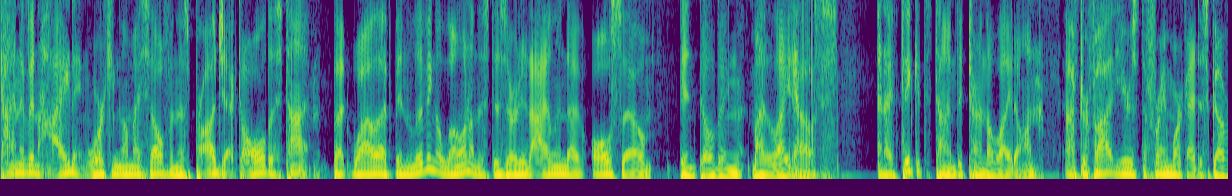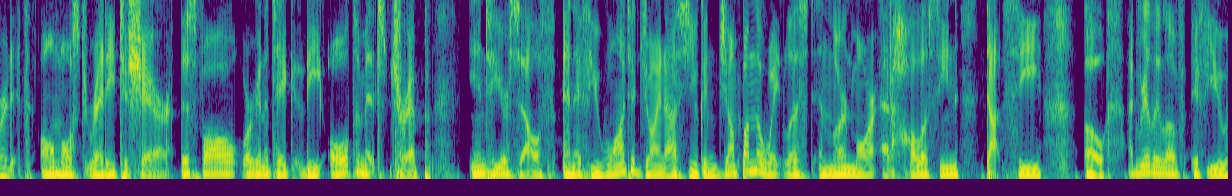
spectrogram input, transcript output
kind of in hiding, working on myself in this project all this time. But while I've been living alone on this deserted island, I've also been building my lighthouse. And I think it's time to turn the light on. After five years, the framework I discovered, it's almost ready to share. This fall, we're going to take the ultimate trip into yourself. And if you want to join us, you can jump on the waitlist and learn more at holocene.co. I'd really love if you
